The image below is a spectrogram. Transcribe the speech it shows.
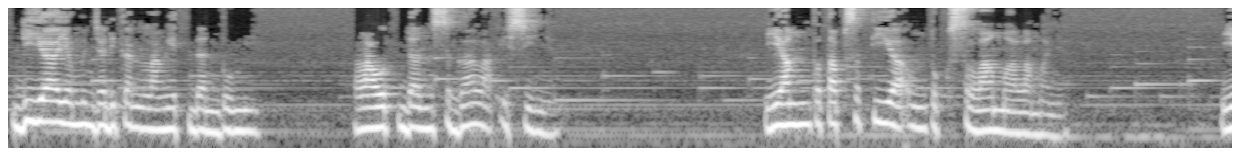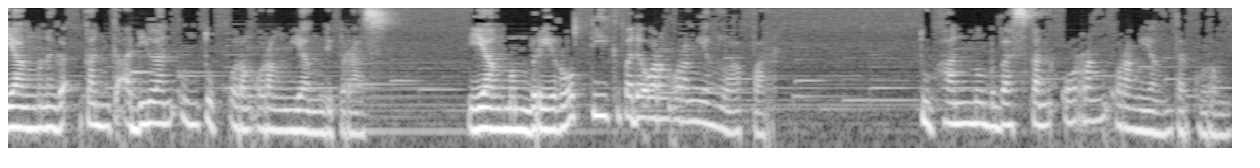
Dia yang menjadikan langit dan bumi, laut dan segala isinya, yang tetap setia untuk selama-lamanya yang menegakkan keadilan untuk orang-orang yang diperas yang memberi roti kepada orang-orang yang lapar. Tuhan membebaskan orang-orang yang terkurung.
